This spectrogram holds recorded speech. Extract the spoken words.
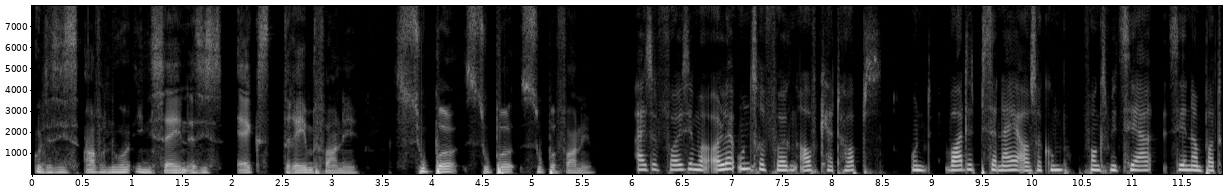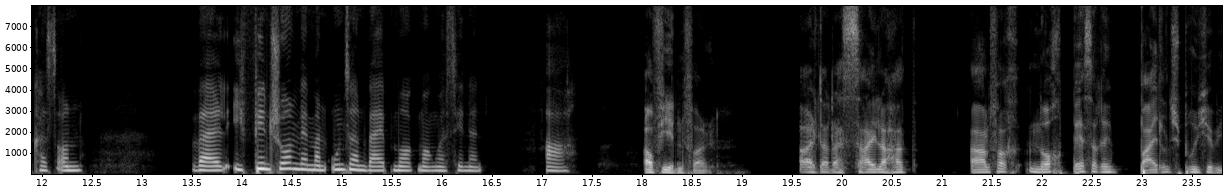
Und es ist einfach nur insane. Es ist extrem funny. Super, super, super funny. Also falls ihr mal alle unsere Folgen aufgehört habt und wartet, bis eine neue rauskommt, fangt mit Ser- Serien am Podcast an. Weil ich finde schon, wenn man unseren Vibe mag, mag man Serien ah. Auf jeden Fall. Alter, der Seiler hat einfach noch bessere Beitelsprüche wie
